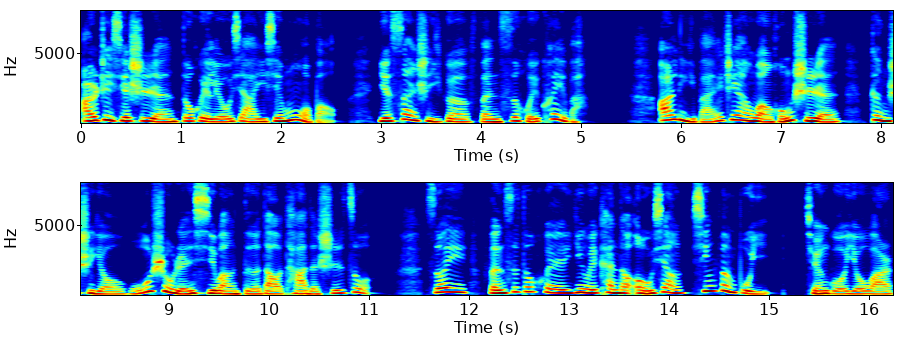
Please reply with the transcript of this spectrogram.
而这些诗人都会留下一些墨宝，也算是一个粉丝回馈吧。而李白这样网红诗人，更是有无数人希望得到他的诗作，所以粉丝都会因为看到偶像兴奋不已，全国游玩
